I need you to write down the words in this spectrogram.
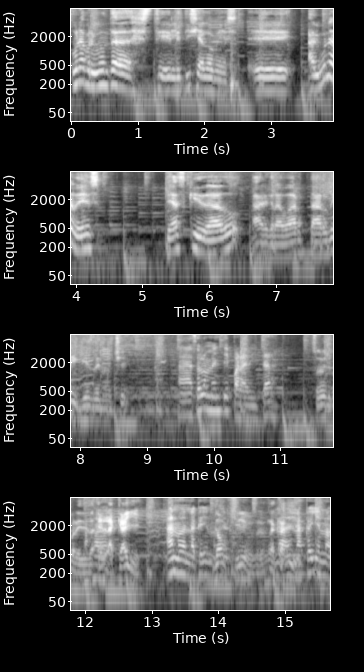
Una pregunta, este, Leticia Gómez. Eh, ¿Alguna vez te has quedado al grabar tarde y es de noche? Ah, solamente para editar. Solamente para editar. Ajá. En la calle. Ah, no, en la calle no. No, En- sí, o sea, en la no, calle. en la calle no.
